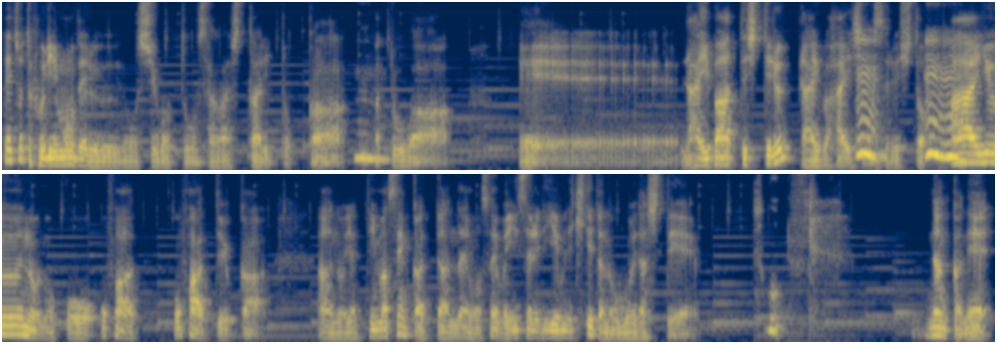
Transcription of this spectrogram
で、ちょっとフリーモデルのお仕事を探したりとか、うんあとは、えー、ライバーって知ってる？ライブ配信する人。うんああいうのの、こう、オファー、オファーっていうか、あの、やってみませんかって案内も、そういえばインスタで DM で来てたのを思い出して、すごい。なんかね、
